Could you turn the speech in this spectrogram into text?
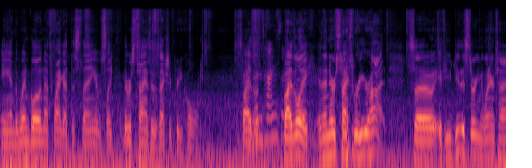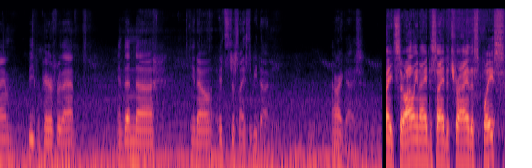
and the wind blowing. That's why I got this thing. It was like, there was times it was actually pretty cold by the, by the lake. And then there was times where you're hot. So if you do this during the winter time, be prepared for that. And then, uh, you know, it's just nice to be done. All right, guys. All right, so Ollie and I decided to try this place.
